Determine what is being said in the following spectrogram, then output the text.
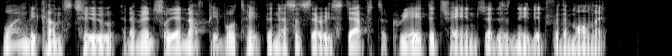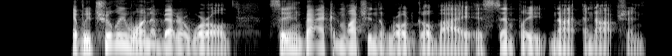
One becomes two, and eventually enough people take the necessary steps to create the change that is needed for the moment. If we truly want a better world, sitting back and watching the world go by is simply not an option.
